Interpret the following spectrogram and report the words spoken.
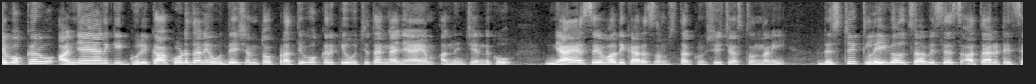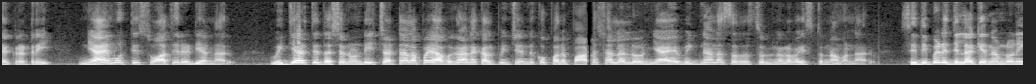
ఏ ఒక్కరూ అన్యాయానికి గురి కాకూడదనే ఉద్దేశంతో ప్రతి ఒక్కరికి ఉచితంగా న్యాయం అందించేందుకు న్యాయ సేవాధికార సంస్థ కృషి చేస్తుందని డిస్ట్రిక్ట్ లీగల్ సర్వీసెస్ అథారిటీ సెక్రటరీ న్యాయమూర్తి స్వాతిరెడ్డి అన్నారు. విద్యార్థి దశ నుండి చట్టాలపై అవగాహన కల్పించేందుకు పలు పాఠశాలల్లో న్యాయ విజ్ఞాన సదస్సులు నిర్వహిస్తున్నామన్నారు. సిద్దిపేట జిల్లా కేంద్రంలోని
